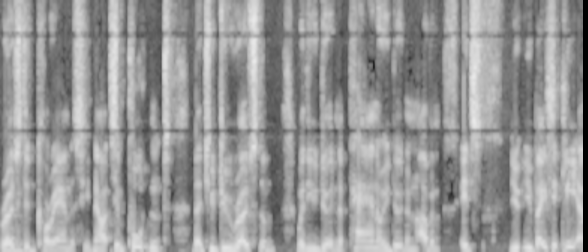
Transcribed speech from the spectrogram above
roasted coriander seed. Now, it's important that you do roast them, whether you do it in a pan or you do it in an oven. It's you, you basically uh,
